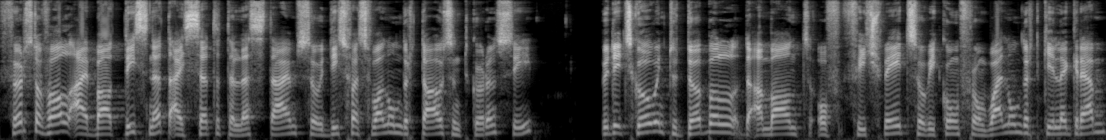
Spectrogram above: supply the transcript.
First of all, I bought this net. I set it the last time. So this was 100,000 currency. But it's going to double the amount of fish weight. So we come from 100 kilogram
